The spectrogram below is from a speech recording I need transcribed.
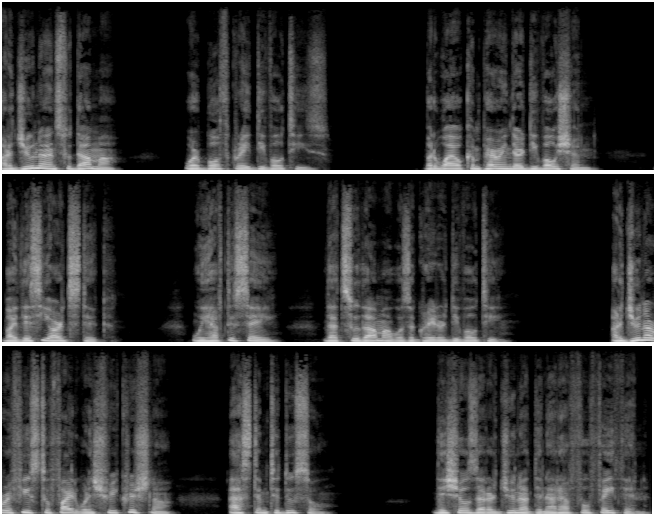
Arjuna and Sudama were both great devotees. But while comparing their devotion by this yardstick, we have to say that Sudama was a greater devotee. Arjuna refused to fight when Sri Krishna asked him to do so. This shows that Arjuna did not have full faith in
